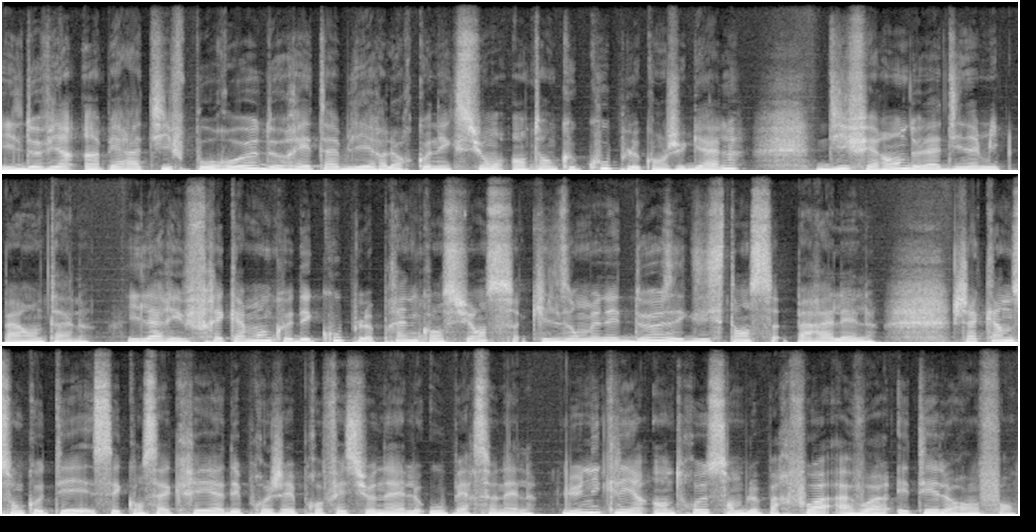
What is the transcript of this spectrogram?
Il devient impératif pour eux de rétablir leur connexion en tant que couple conjugal, différent de la dynamique parentale. Il arrive fréquemment que des couples prennent conscience qu'ils ont mené deux existences parallèles. Chacun de son côté s'est consacré à des projets professionnels ou personnels. L'unique lien entre eux semble parfois avoir été leur enfant.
